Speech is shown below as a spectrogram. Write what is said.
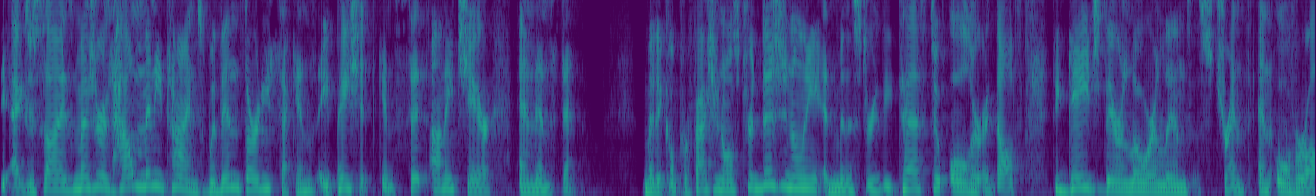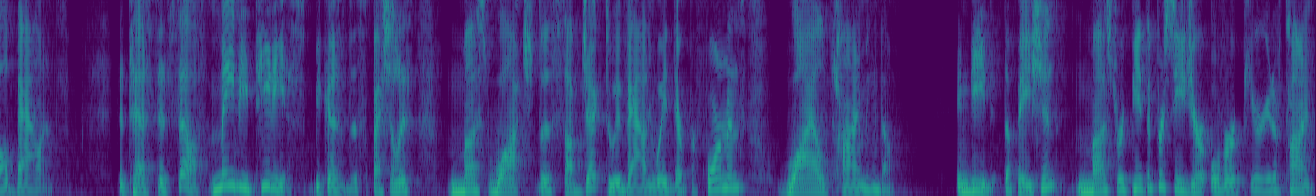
The exercise measures how many times within 30 seconds a patient can sit on a chair and then stand. Medical professionals traditionally administer the test to older adults to gauge their lower limbs' strength and overall balance. The test itself may be tedious because the specialist must watch the subject to evaluate their performance while timing them. Indeed, the patient must repeat the procedure over a period of time.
